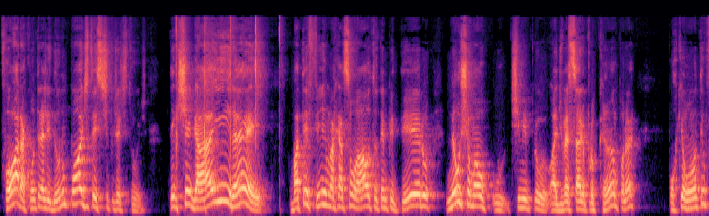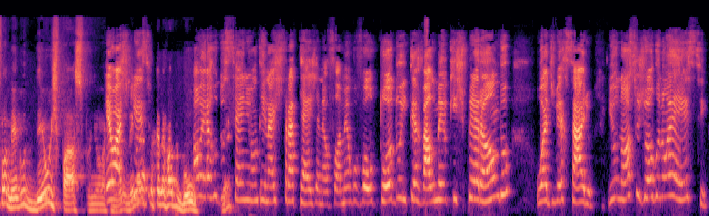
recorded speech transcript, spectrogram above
Fora contra a LDU, não pode ter esse tipo de atitude. Tem que chegar e, né, bater firme, marcação alta o tempo inteiro, não chamar o, time, pro, o adversário para o campo, né? Porque ontem o Flamengo deu espaço para o União Eu acho Nem que esse ter levado gol. o erro do né? Ceni ontem na estratégia, né? O Flamengo voltou do intervalo meio que esperando o adversário. E o nosso jogo não é esse.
